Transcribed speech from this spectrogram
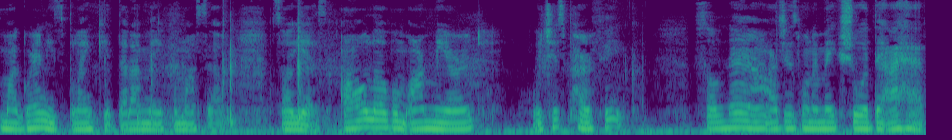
my granny's blanket that I made for myself. So yes, all of them are mirrored, which is perfect. So now I just want to make sure that I have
